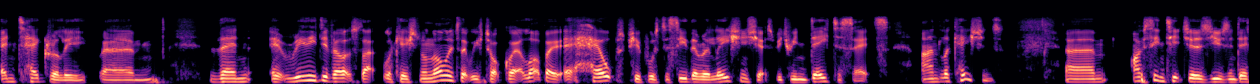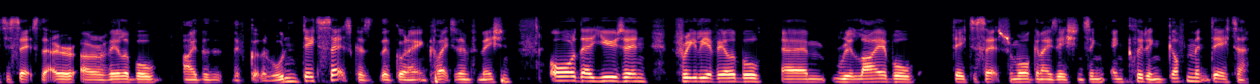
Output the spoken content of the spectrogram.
integrally, um, then it really develops that locational knowledge that we've talked quite a lot about. It helps pupils to see the relationships between data sets and locations. Um, I've seen teachers using data sets that are, are available either they've got their own data sets because they've gone out and collected information, or they're using freely available, um, reliable data sets from organizations, in, including government data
